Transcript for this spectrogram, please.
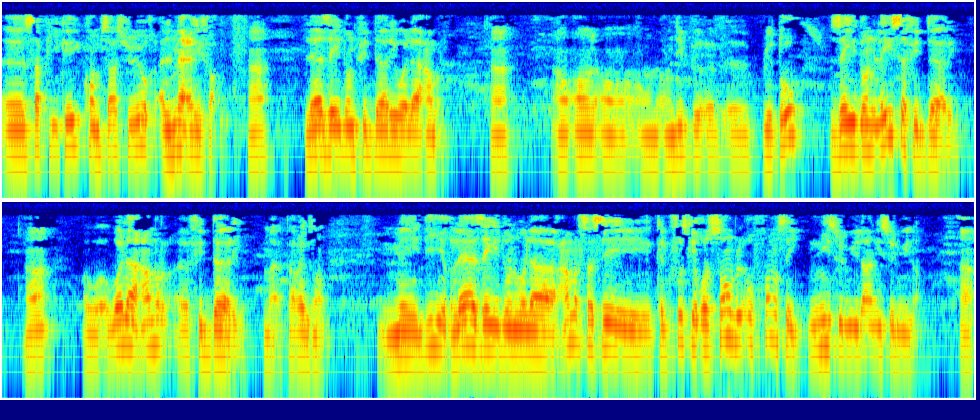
euh, s'appliquer comme ça sur al-ma'rifa hein. la zaydun dari la amr hein. on, dit euh, plutôt zaydun laysa fi dari hein. la amr fi dari ma- par exemple mais dire la Zaydun ou la Amr, ça c'est quelque chose qui ressemble au français. Ni celui-là, ni celui-là. Hein.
